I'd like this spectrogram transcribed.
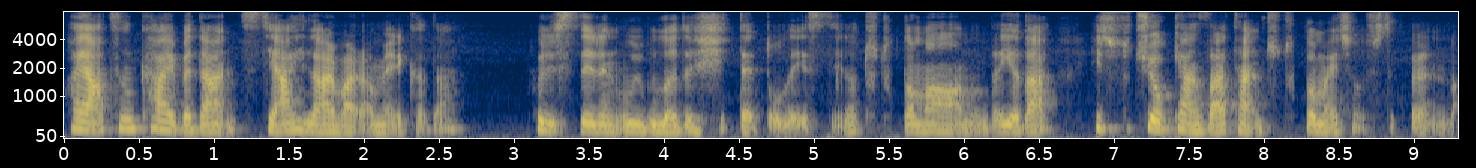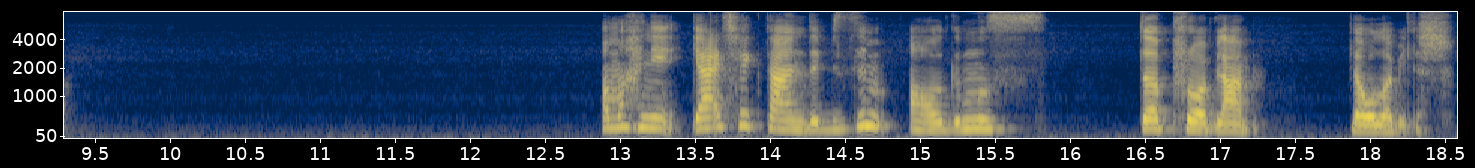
hayatını kaybeden siyahiler var Amerika'da. Polislerin uyguladığı şiddet dolayısıyla tutuklama anında ya da hiç suçu yokken zaten tutuklamaya çalıştıklarında. Ama hani gerçekten de bizim algımızda problem de olabilir.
